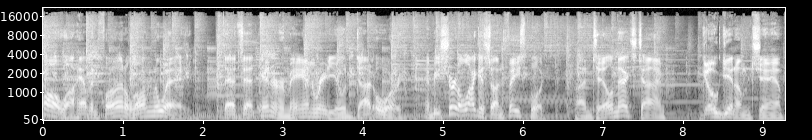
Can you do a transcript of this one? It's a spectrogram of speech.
all while having fun along the way. That's at innermanradio.org. And be sure to like us on Facebook. Until next time, go get 'em, champ.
